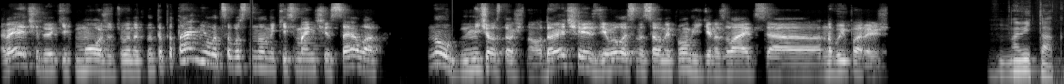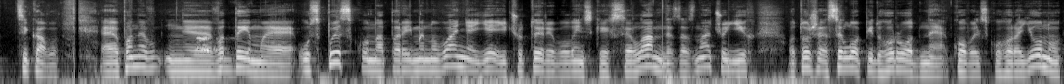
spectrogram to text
речі, до яких можуть виникнути питання, але це в основному якісь менші села. Ну, нічого страшного. До речі, з'явилося населений пункт, який називається Новий Париж. Навіть так, цікаво. Е, Пане е, Вадиме, у списку на перейменування є і чотири волинських села. Не зазначу їх. Отож, село Підгородне Ковальського району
